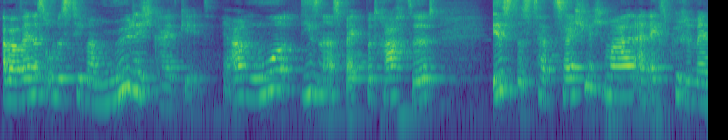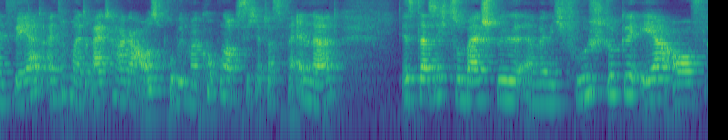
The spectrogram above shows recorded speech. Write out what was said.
Aber wenn es um das Thema Müdigkeit geht, ja, nur diesen Aspekt betrachtet, ist es tatsächlich mal ein Experiment wert, einfach mal drei Tage ausprobieren, mal gucken, ob sich etwas verändert, ist, dass ich zum Beispiel, äh, wenn ich frühstücke, eher auf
